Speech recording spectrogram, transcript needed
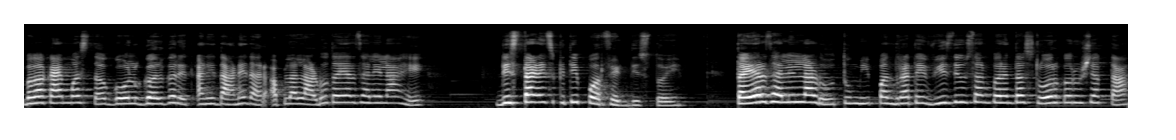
बघा काय मस्त गोल गरगरीत आणि दाणेदार आपला लाडू तयार झालेला आहे. दिसतानेच किती परफेक्ट दिसतोय. तयार झालेले लाडू तुम्ही पंधरा ते वीस दिवसांपर्यंत स्टोअर करू शकता.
